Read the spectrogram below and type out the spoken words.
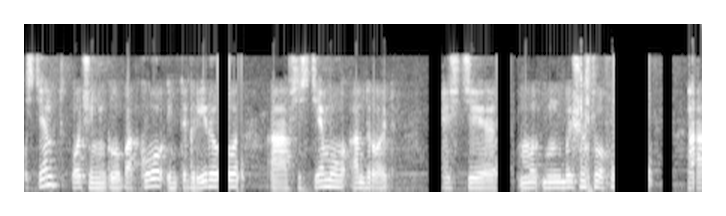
Ассистент очень глубоко интегрирован а, в систему Android. То есть э, большинство а,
